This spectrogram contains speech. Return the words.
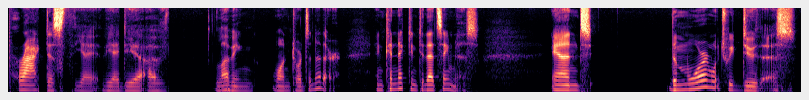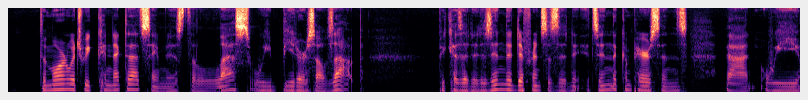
practice the, the idea of loving one towards another and connecting to that sameness. And the more in which we do this, the more in which we connect to that sameness, the less we beat ourselves up. Because it is in the differences, it's in the comparisons that we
